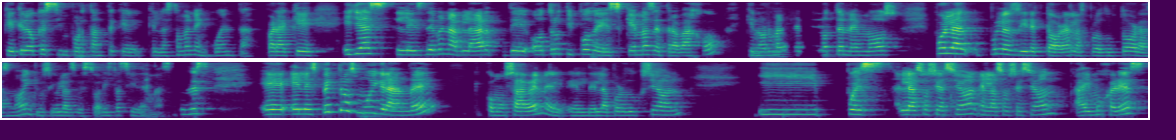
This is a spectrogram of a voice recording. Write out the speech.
que creo que es importante que, las tomen en cuenta, para que ellas les deben hablar de otro tipo de esquemas de trabajo que normalmente no tenemos pues, pues, las directoras, las productoras, ¿no? Inclusive las vestuaristas y demás. Entonces, eh, el espectro es muy grande, como saben, el, de la producción, y pues la asociación, en la asociación hay mujeres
